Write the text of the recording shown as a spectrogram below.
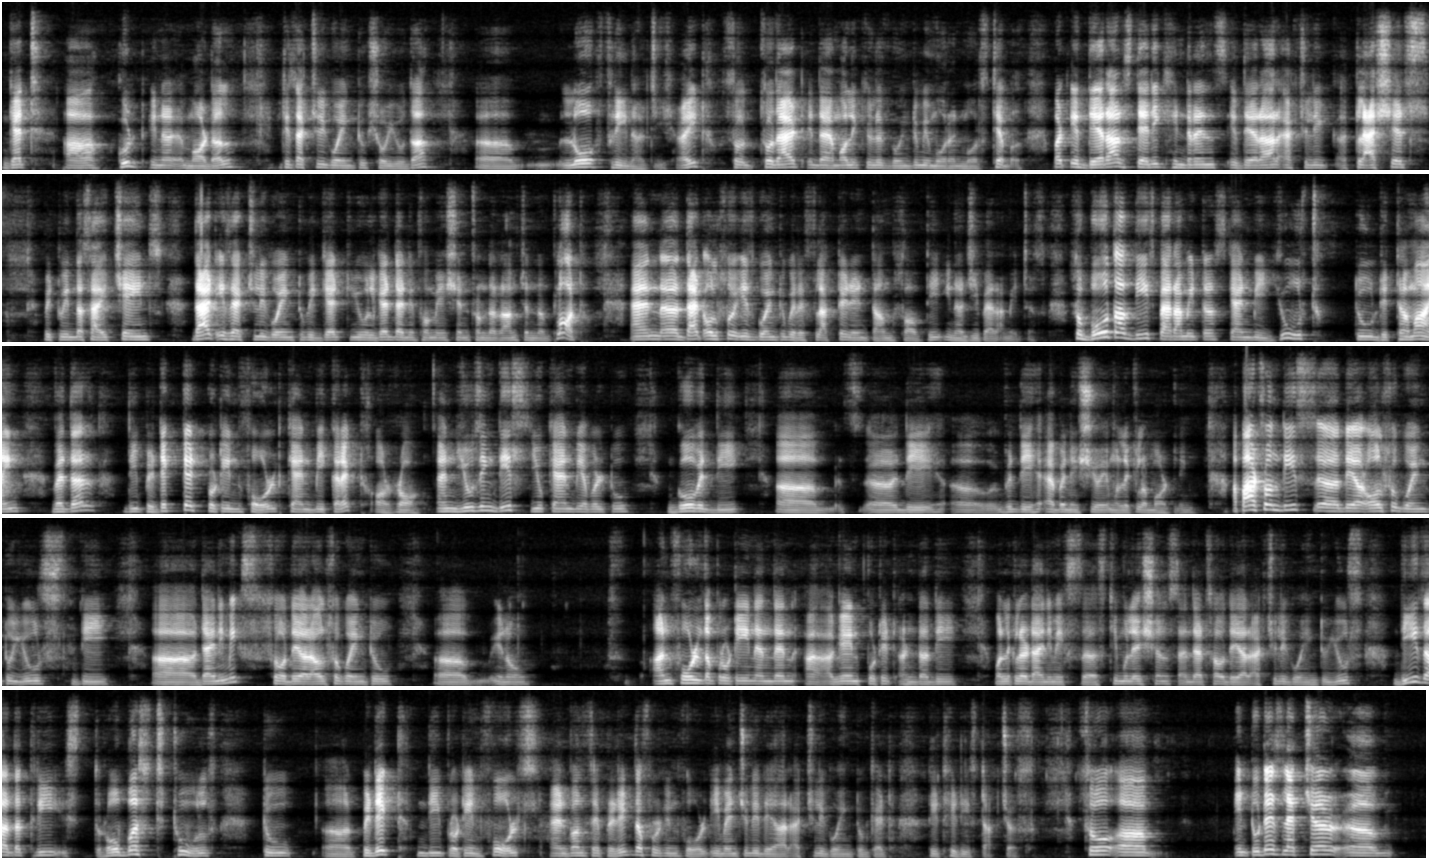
get a good inner model it is actually going to show you the uh, low free energy right? So so that the molecule is going to be more and more stable. But if there are steric hindrance if there are actually uh, clashes between the side chains that is actually going to be get you will get that information from the Ramachandran plot and uh, that also is going to be reflected in terms of the energy parameters. So, both of these parameters can be used to determine whether the predicted protein fold can be correct or wrong and using this you can be able to go with the uh, uh, the uh, with the ab initio molecular modeling. Apart from this uh, they are also going to use the uh, dynamics. So, they are also going to uh, you know unfold the protein and then uh, again put it under the molecular dynamics uh, stimulations and that is how they are actually going to use. These are the three robust tools to uh, predict the protein folds and once they predict the protein fold eventually they are actually going to get the 3D structures. So, uh, in today's lecture uh,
